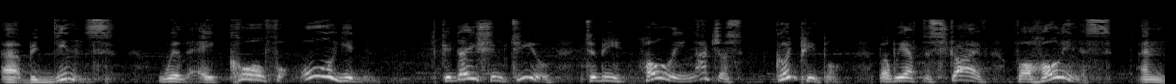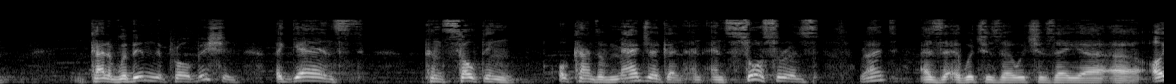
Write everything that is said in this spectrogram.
uh, begins with a call for all Yidden, Kedoshim to you, to be holy, not just good people, but we have to strive for holiness and kind of within the prohibition against consulting all kinds of magic and, and, and sorcerers, right? As uh, which is a, which is a uh, uh,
